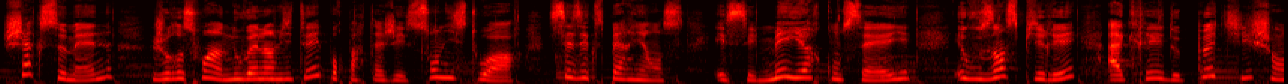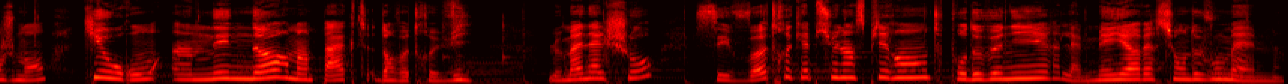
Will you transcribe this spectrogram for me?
chaque semaine, je reçois un nouvel invité pour partager son histoire, ses expériences et ses meilleurs conseils et vous inspirer à créer de petits changements qui auront un énorme impact dans votre vie. Le Manal Show, c'est votre capsule inspirante pour devenir la meilleure version de vous-même.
